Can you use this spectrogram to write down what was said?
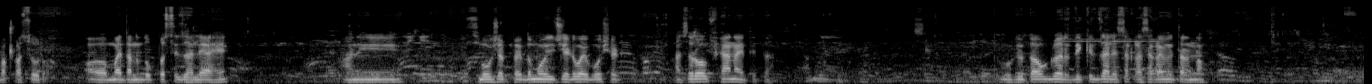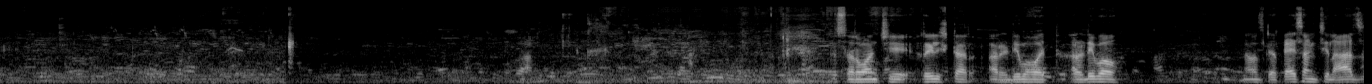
बकासूर मैदानात उपस्थित झाले आहे. आणि बघू शकता एकदम मोहित शेठ वैभव शेठ हा सर्व फॅन आहे तिथं बघू शकता गर्दी किती झाली सकाळ सकाळ मित्रांनो. सर्वांचे रील स्टार आर डी भाऊ आहेत. आर डी भाऊ नमस्कार काय सांगशील आज?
